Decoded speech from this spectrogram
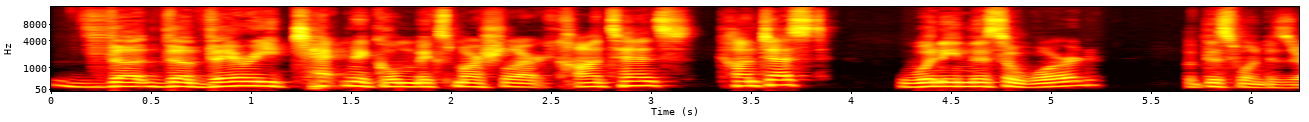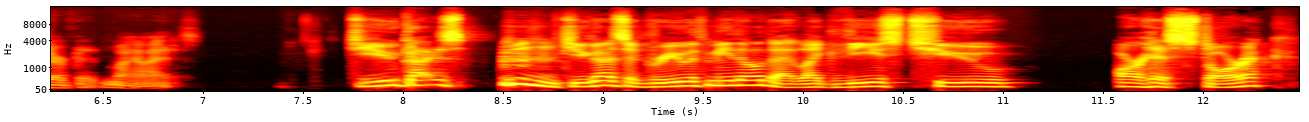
the the very technical mixed martial art contents contest winning this award, but this one deserved it in my eyes. Do you guys do you guys agree with me though that like these two are historic?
